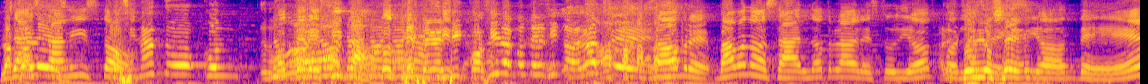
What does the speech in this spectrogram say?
La ya cual está es listo. Cocinando con... Con Teresita, no, no, con no, no. Teresita. Teresita. Cocina con Teresita, adelante. No, hombre, vámonos al otro lado del estudio Al con estudio la C. sección de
